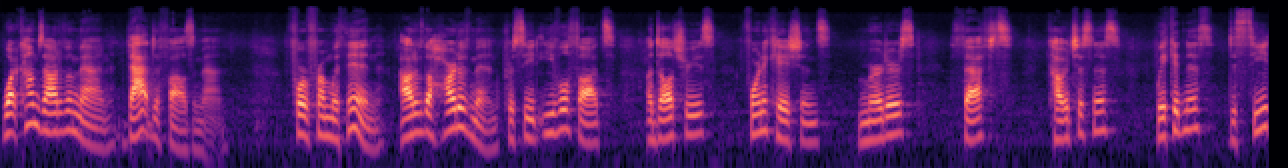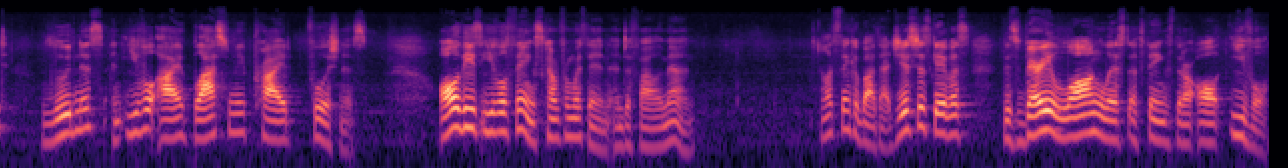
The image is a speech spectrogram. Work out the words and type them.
What comes out of a man, that defiles a man. For from within, out of the heart of men, proceed evil thoughts, adulteries, fornications, murders, thefts, covetousness, wickedness, deceit, lewdness, an evil eye, blasphemy, pride, foolishness. All these evil things come from within and defile a man. Now let's think about that. Jesus just gave us this very long list of things that are all evil.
